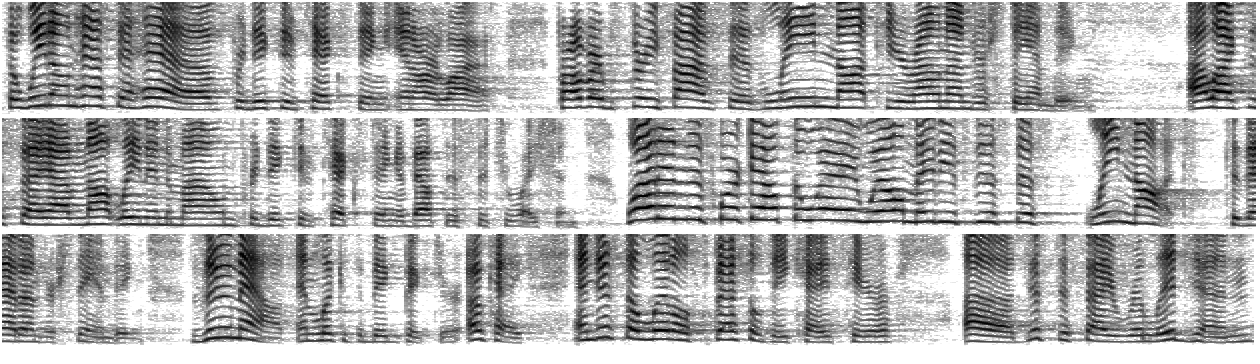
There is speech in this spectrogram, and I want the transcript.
So we don't have to have predictive texting in our life. Proverbs 3 5 says, Lean not to your own understanding. I like to say I'm not leaning to my own predictive texting about this situation. Why didn't this work out the way? Well, maybe it's this, this. Lean not to that understanding. Zoom out and look at the big picture. Okay, and just a little specialty case here, uh, just to say religion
